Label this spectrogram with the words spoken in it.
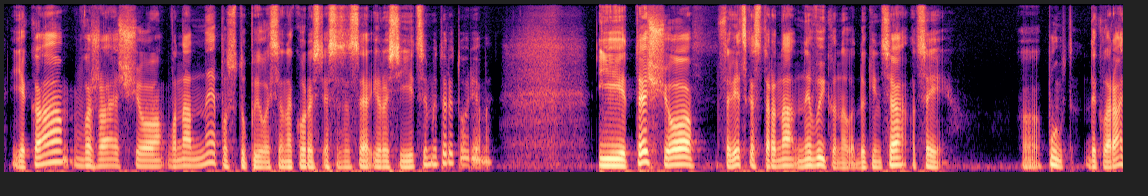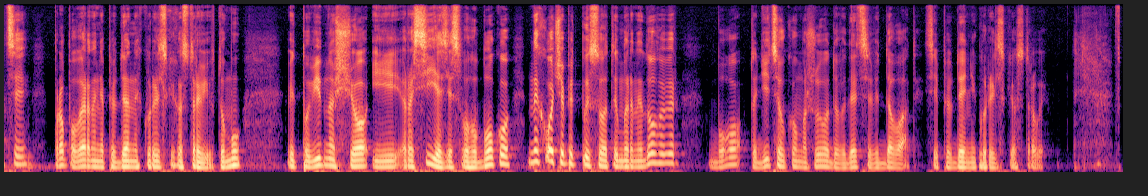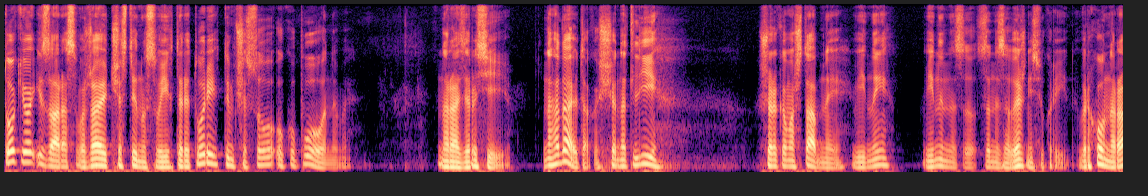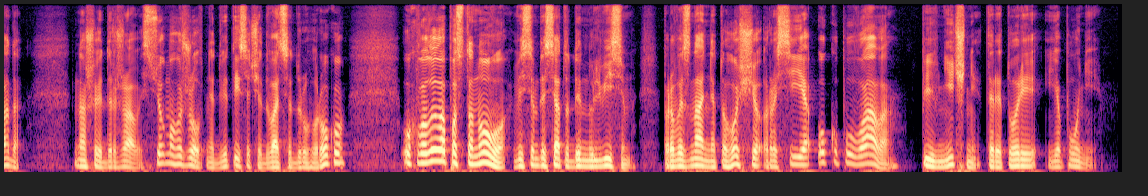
яка вважає, що вона не поступилася на користь СССР і Росії цими територіями. І те, що совєтська сторона не виконала до кінця оцей е, пункт декларації про повернення Південних Курильських островів. Тому відповідно, що і Росія зі свого боку не хоче підписувати мирний договір, бо тоді цілком можливо доведеться віддавати ці Південні Курильські острови. В Токіо і зараз вважають частину своїх територій тимчасово окупованими наразі Росією. Нагадаю також, що на тлі широкомасштабної війни, війни за незалежність України, Верховна Рада нашої держави 7 жовтня 2022 року ухвалила постанову 8108 про визнання того, що Росія окупувала північні території Японії.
